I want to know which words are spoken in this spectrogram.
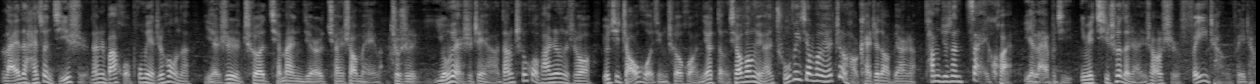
来的还算及时，但是把火扑灭之后呢，也是车前半截全烧没了。就是永远是这样，当车祸发生的时候，尤其着火型车祸，你要等消防员，除非消防员正好开车到边上，他们就算再快也来不及，因为汽车的燃烧是非常非常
